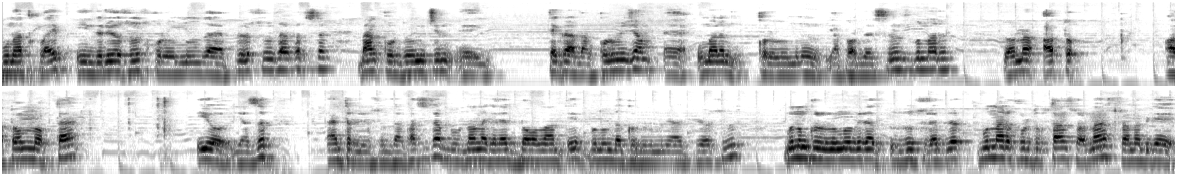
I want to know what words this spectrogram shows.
buna tıklayıp indiriyorsunuz kurulumunu da yapıyorsunuz arkadaşlar ben kurduğum için e, tekrardan kurmayacağım e, umarım kurulumunu yapabilirsiniz bunların. Sonra atom atom nokta io yazıp enter diyorsunuz arkadaşlar. Buradan da gelen download deyip bunun da kurulumunu yapıyorsunuz. Bunun kurulumu biraz uzun sürebilir. Bunları kurduktan sonra sonra bir de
